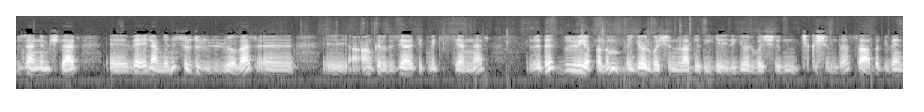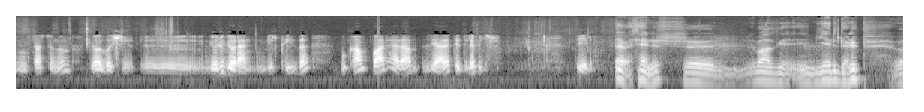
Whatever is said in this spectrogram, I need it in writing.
düzenlemişler e, ve eylemlerini sürdürüyorlar. E, e, Ankara'da ziyaret etmek isteyenler de duyuru yapalım. Gölbaşı'nın radyoda Gölbaşı'nın çıkışında sağda bir benzin istasyonunun Gölbaşı e, gölü gören bir kıyıda bu kamp var her an ziyaret edilebilir diyelim. Evet henüz e, bazı geri dönüp e,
